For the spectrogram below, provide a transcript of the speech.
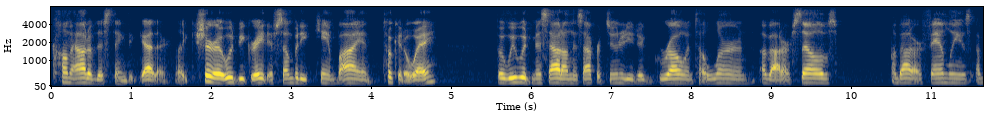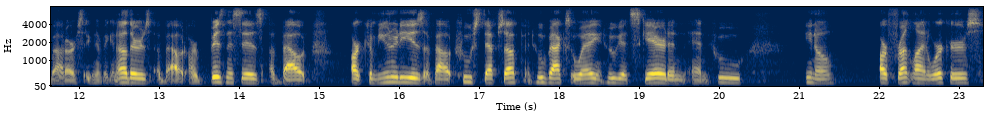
come out of this thing together? Like sure, it would be great if somebody came by and took it away, but we would miss out on this opportunity to grow and to learn about ourselves, about our families, about our significant others, about our businesses, about our communities, about who steps up and who backs away and who gets scared and, and who, you know, our frontline workers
